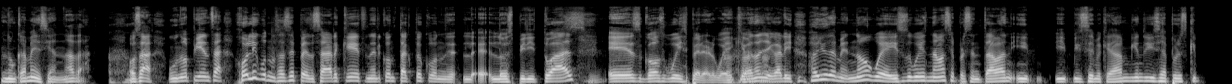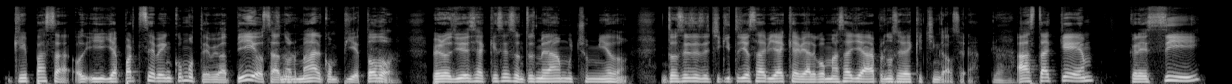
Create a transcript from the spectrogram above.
nunca me decían nada. O sea, uno piensa, Hollywood nos hace pensar que tener contacto con lo espiritual Sí. es Ghost Whisperer, güey, que van a ajá. llegar y, ayúdame. No, güey, esos güeyes nada más se presentaban y, y- y se me quedaban viendo y decía, pero es que, ¿qué pasa? Y, y aparte se ven como te veo a ti, o sea, normal, con pie, todo. Pero yo decía, ¿qué es eso? Entonces me daba mucho miedo. Entonces desde chiquito ya sabía que había algo más allá, pero no sabía qué chingados era. Claro. Hasta que crecí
